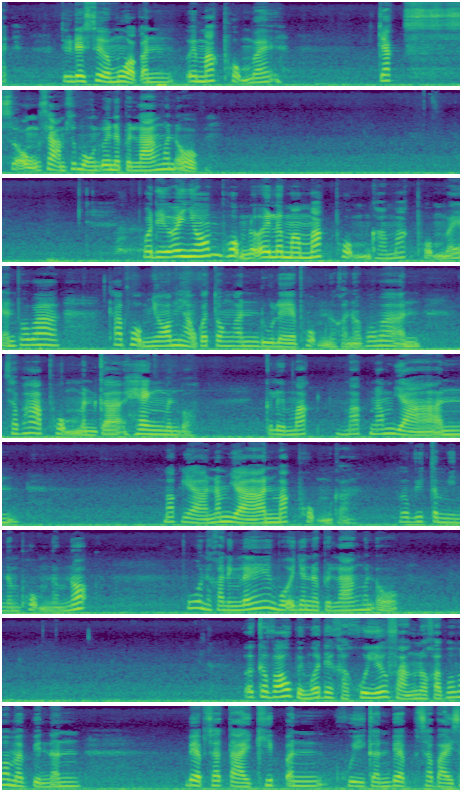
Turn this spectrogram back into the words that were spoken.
ถึงได้เสื้อหมวกอันเอ้ยมักผมไว้ จักสองสามชั่วโมงเอ้ยน่ะไปล้างมันออก พอดีเอ้ยย้อมผมแล้วเอ้ยเลยมามักผมค่ะ มักผมไว้ อันเพราะว่าถ้าผมย้อมนี่เขาก็ต้องอันดูแลผมเนาะค่ะเนาะเพราะว่าอันสภาพผมมันก็แห้งมันบ่ก็เลยมักมักน้ำยาอัน มักยาน้ำยาอันมักผมค่ะ เพื่อวิตามินน้ำผมน้ำเนาะพูดนะคะแรงๆบ่เอ้ยยันไปล้างมันออกเอ้ยก็เว้าไปหมดเลยค่ะ คุยเยอะฟังเนาะค่ะ เพราะว่ามันเป็นอันแบบสไตล์คลิปอันคุยกันแบบ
